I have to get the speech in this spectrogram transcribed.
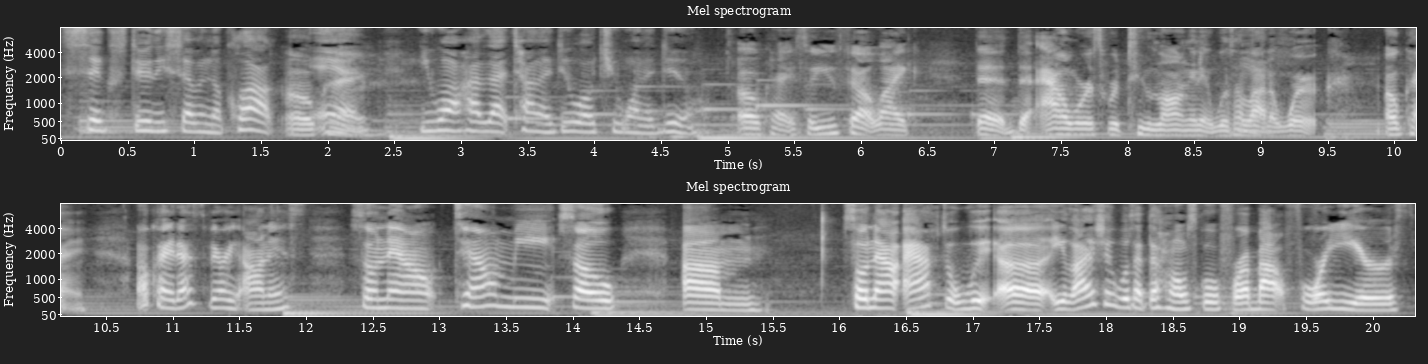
6.30 7 o'clock okay and you won't have that time to do what you want to do okay so you felt like the the hours were too long and it was a yes. lot of work. Okay. Okay, that's very honest. So now tell me so um so now after we, uh Elijah was at the homeschool for about 4 years.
